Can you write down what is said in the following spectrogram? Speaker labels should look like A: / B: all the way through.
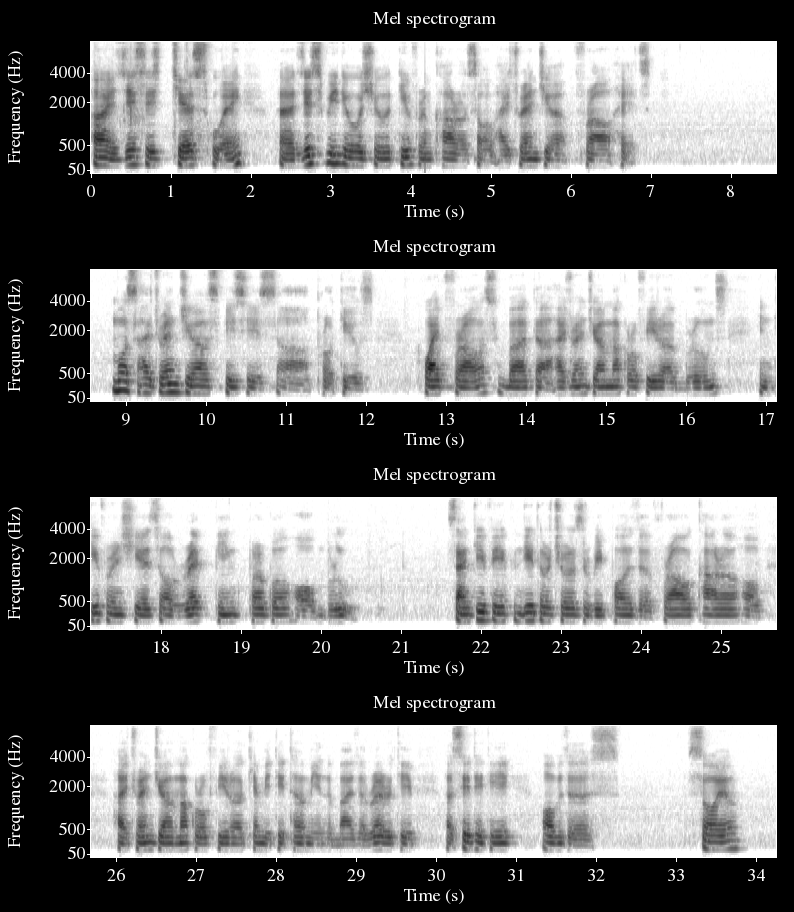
A: Hi, this is Jess Wei. Uh, this video will show different colors of hydrangea flower heads. Most hydrangea species uh, produce white flowers, but uh, hydrangea macrophylla blooms in different shades of red, pink, purple, or blue. Scientific literature reports the flower color of hydrangea macrophylla can be determined by the relative acidity of the soil.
